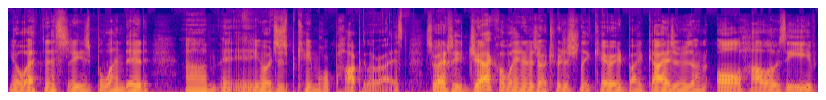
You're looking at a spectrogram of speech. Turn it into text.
you know ethnicities blended. Um, you know, it just became more popularized. So actually, jack o' lanterns are traditionally carried by guisers on All Hallows Eve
